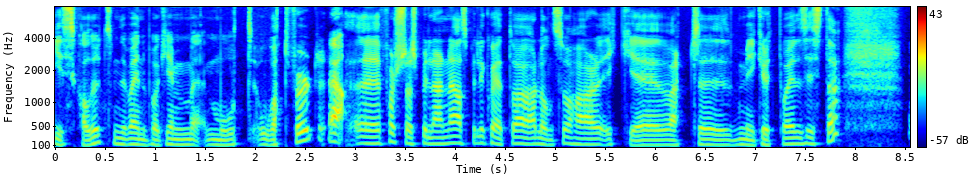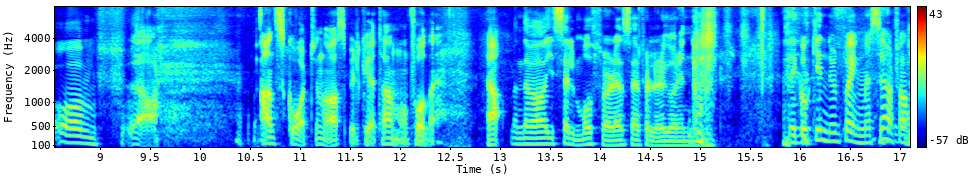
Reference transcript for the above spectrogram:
iskald ut, som de var inne på, Kim, mot Watford. Ja. Forsvarsspillerne Aspilicueto og Alonso har ikke vært mye krutt på i det siste. Og ja, Han skårte nå av Aspelkueta, han må få det. Ja, men det var selvmål før det, så jeg føler det går i null. Det går ikke null poengmessig, i hvert fall.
